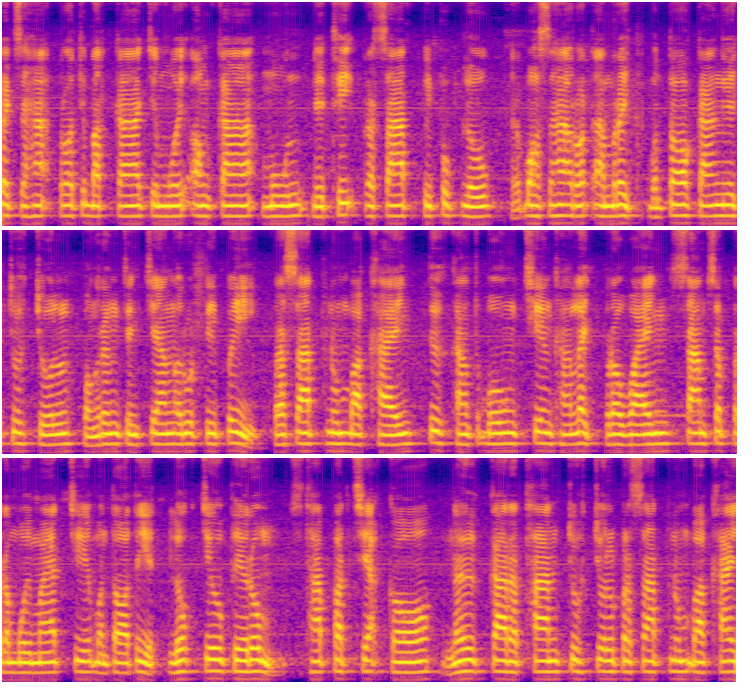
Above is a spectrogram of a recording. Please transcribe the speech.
កិច្ចសហប្រតិបត្តិការជាមួយអង្គការមូលនិធិប្រាសាទពិភពលោក របស់សហរដ្ឋអាមេរិកបន្តការងារជួសជុលពង្រឹងជញ្ជាំងរួតទី2ប្រាសាទភ្នំបាខែងទិសខាងត្បូងឈៀងខាងលិចប្រវែង36ម៉ែត្រជាបន្តទៀតលោកជឿភិរមស្ថាបត្យករនៅការដ្ឋានជួសជុលប្រាសាទភ្នំបាខែង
